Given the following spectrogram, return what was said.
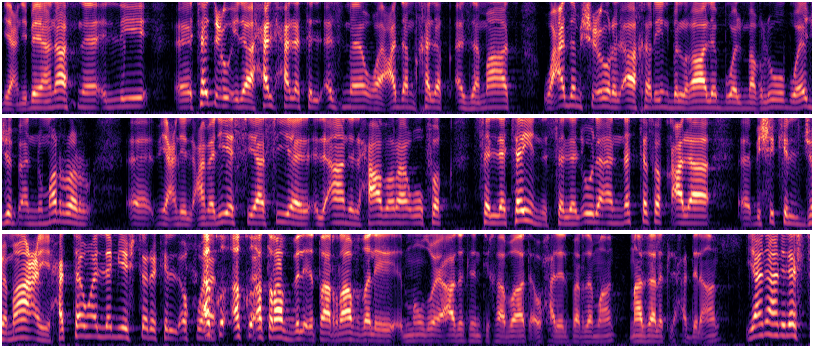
يعني بياناتنا اللي تدعو إلى حلحلة الأزمة وعدم خلق أزمات وعدم شعور الآخرين بالغالب والمغلوب. ويجب أن نمرر يعني العملية السياسية الآن الحاضرة وفق سلتين، السلة الأولى أن نتفق على بشكل جماعي حتى وإن لم يشترك الأخوة اكو أكو أطراف بالإطار رافضة لموضوع إعادة الانتخابات أو حل البرلمان ما زالت لحد الآن؟ يعني أنا لست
